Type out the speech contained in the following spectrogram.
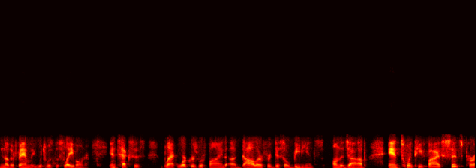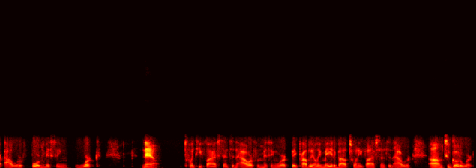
another family, which was the slave owner. In Texas, black workers were fined a dollar for disobedience on the job and 25 cents per hour for missing work. Now, 25 cents an hour for missing work, they probably only made about 25 cents an hour um, to go to work.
